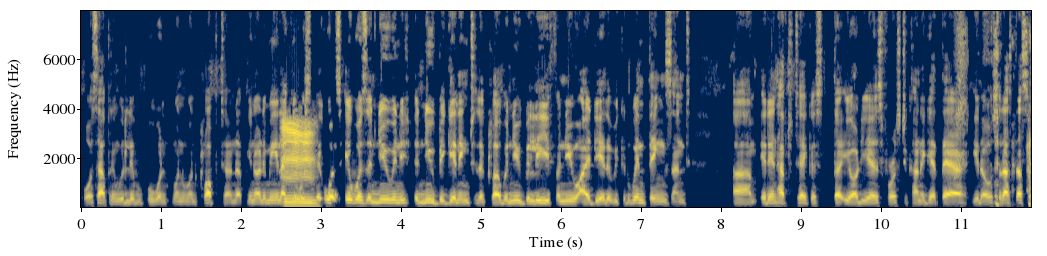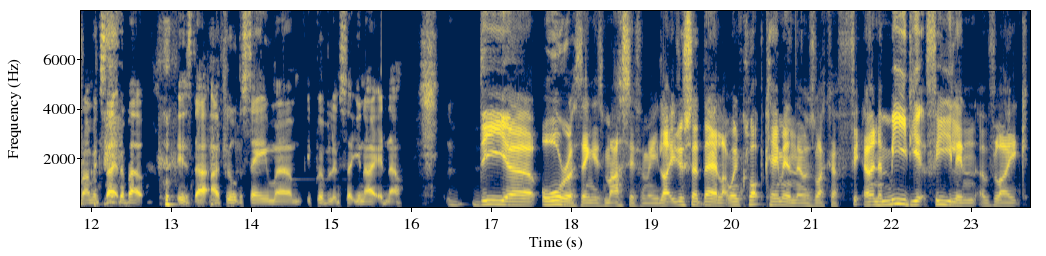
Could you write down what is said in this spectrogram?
what's happening with Liverpool when when, when Klopp turned up. You know what I mean? Like it was Mm. it was it was a new a new beginning to the club, a new belief, a new idea that we could win things, and um, it didn't have to take us thirty odd years for us to kind of get there. You know, so that's that's what I'm excited about. Is that I feel the same um, equivalence at United now. the uh, aura thing is massive for me. Like you just said there, like when Klopp came in, there was like a an immediate feeling of like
